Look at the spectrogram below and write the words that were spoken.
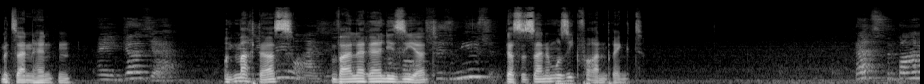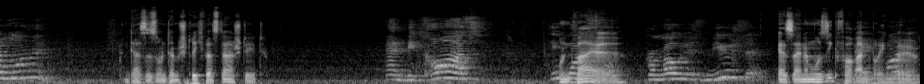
mit seinen Händen. Und macht das, weil er realisiert. Dass es seine Musik voranbringt. That's the bottom line. Das ist unterm Strich, was da steht. Und weil Er seine Musik voranbringen will.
